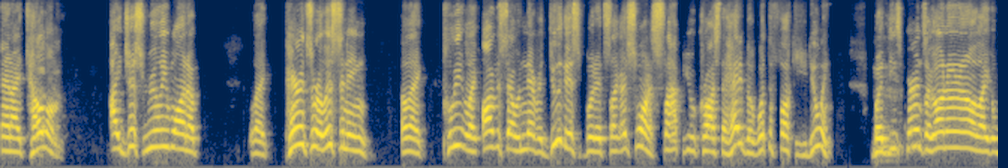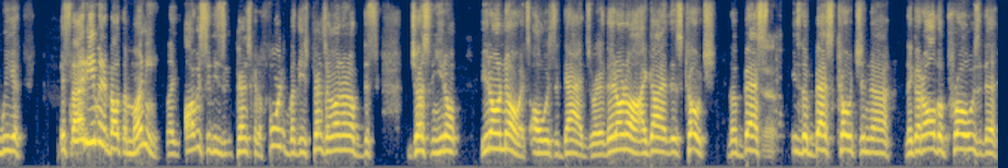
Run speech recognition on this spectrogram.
And I tell them, I just really want to, like, parents who are listening, like, please, like, obviously, I would never do this, but it's like I just want to slap you across the head. But what the fuck are you doing? But mm-hmm. these parents, like, oh no, no, no, like we. It's not even about the money. Like obviously these parents can afford it, but these parents are like, oh no, no, this Justin, you don't you don't know. It's always the dads, right? They don't know. I got this coach, the best. Yeah. He's the best coach, and the they got all the pros. The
